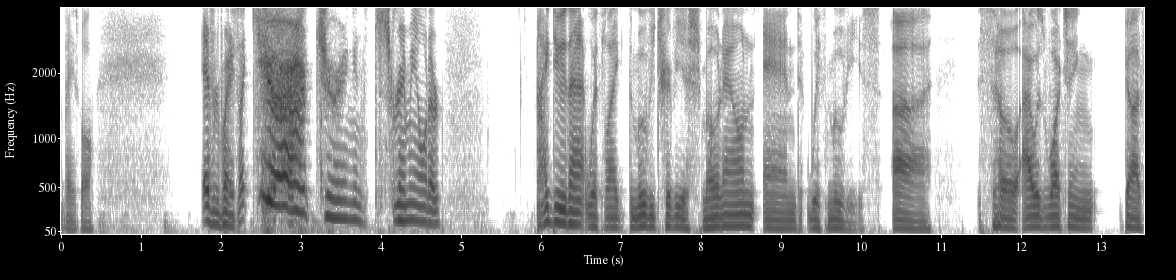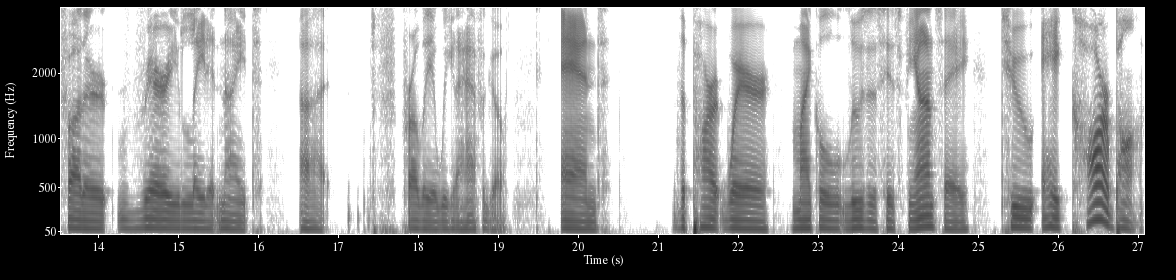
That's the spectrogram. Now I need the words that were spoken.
baseball. Everybody's like, yeah, cheering and screaming and whatever. I do that with like the movie trivia schmoedown and with movies. Uh, so I was watching Godfather very late at night, uh, probably a week and a half ago, and the part where Michael loses his fiance to a car bomb.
